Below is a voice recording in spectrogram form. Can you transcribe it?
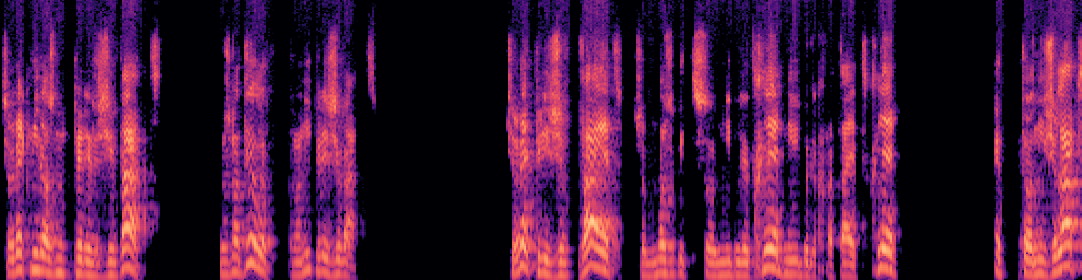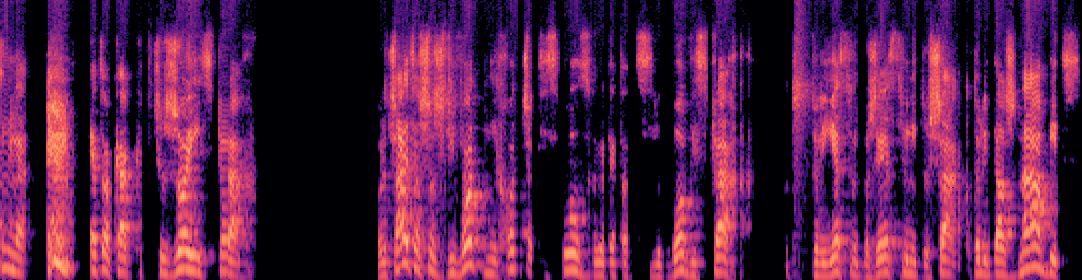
человек не должен переживать. Нужно делать, но не переживать. Человек переживает, что может быть, что не будет хлеб, не будет хватать хлеб. Это нежелательно. Это как чужой страх. Получается, что животные хочет использовать этот любовь и страх, который есть в божественной душе, который должна быть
